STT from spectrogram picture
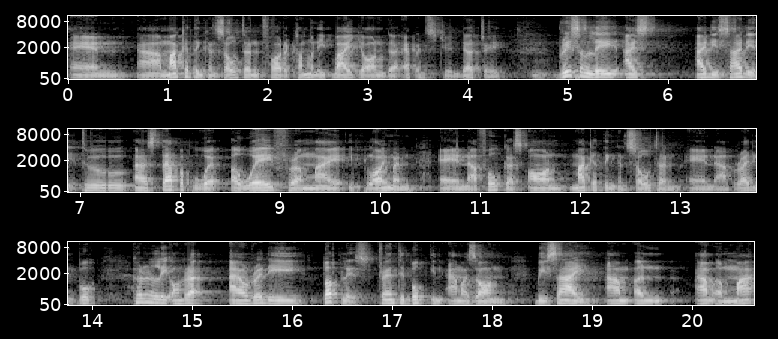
and uh, marketing consultant for the company beyond the FMCG industry. Recently, I, I decided to uh, step up wa- away from my employment and uh, focus on marketing consultant and uh, writing book. Currently, on ra- I already published 20 books in Amazon. Besides, I'm an I'm a ma-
